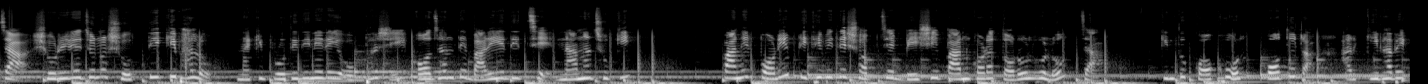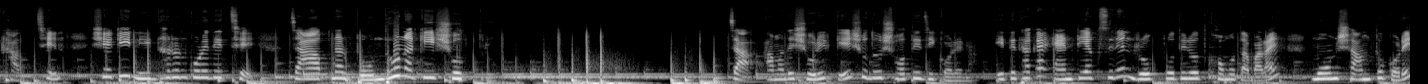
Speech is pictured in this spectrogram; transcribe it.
চা, শরীরের জন্য সত্যিই কি ভালো? নাকি প্রতিদিনের এই অভ্যাসই অজান্তে বাড়িয়ে দিচ্ছে নানা ঝুঁকি? পানির পরে পৃথিবীতে সবচেয়ে বেশি পান করা তরল হলো চা। কিন্তু কখন, কতটা আর কীভাবে খাচ্ছেন, সেটি নির্ধারণ করে দিচ্ছে চা আপনার বন্ধু নাকি শত্রু? চা আমাদের শরীরকে শুধু সতেজই করে না। এতে থাকা অ্যান্টিঅক্সিডেন্ট রোগ প্রতিরোধ ক্ষমতা বাড়ায়, মন শান্ত করে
